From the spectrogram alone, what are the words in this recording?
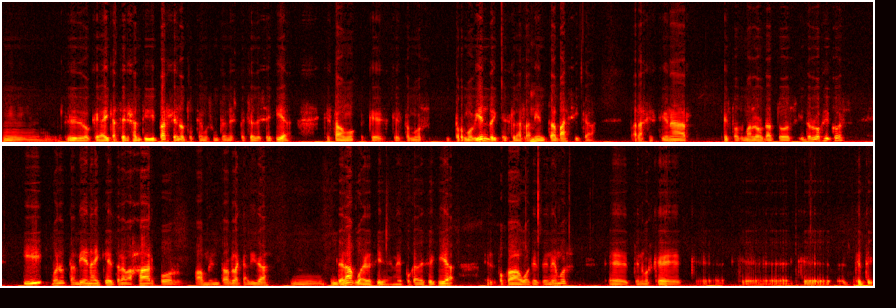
lo que hay que hacer es anticiparse. Nosotros tenemos un plan especial de sequía que estamos, que estamos promoviendo y que es la herramienta básica para gestionar estos malos datos hidrológicos y bueno, también hay que trabajar por aumentar la calidad mm, del agua, es decir, en época de sequía, el poco agua que tenemos, eh, tenemos que, que,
